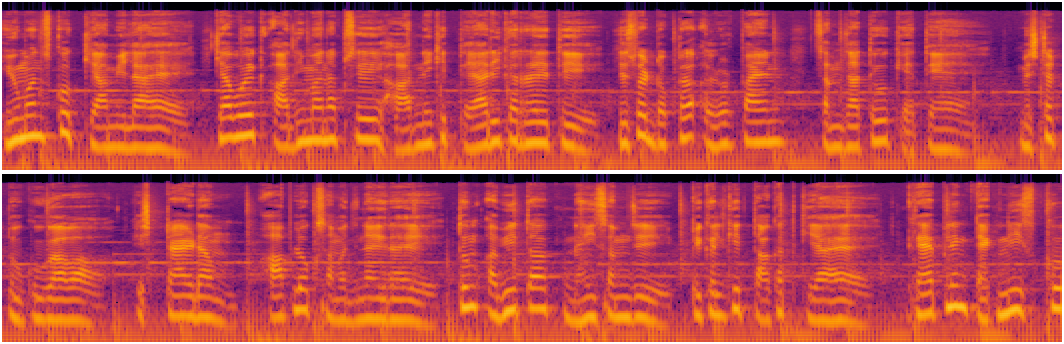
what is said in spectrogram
ह्यूमंस को क्या मिला है? क्या वो एक आदि मानव से हारने की तैयारी कर रहे थे? जिस पर डॉक्टर अल्बर्ट पाइन समझाते हुए कहते हैं, मिस्टर टोकुगावा स्टाइडम आप लोग समझ नहीं रहे। तुम अभी तक नहीं समझे पिकल की ताकत क्या है। ग्रैपलिंग टेक्निक्स को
